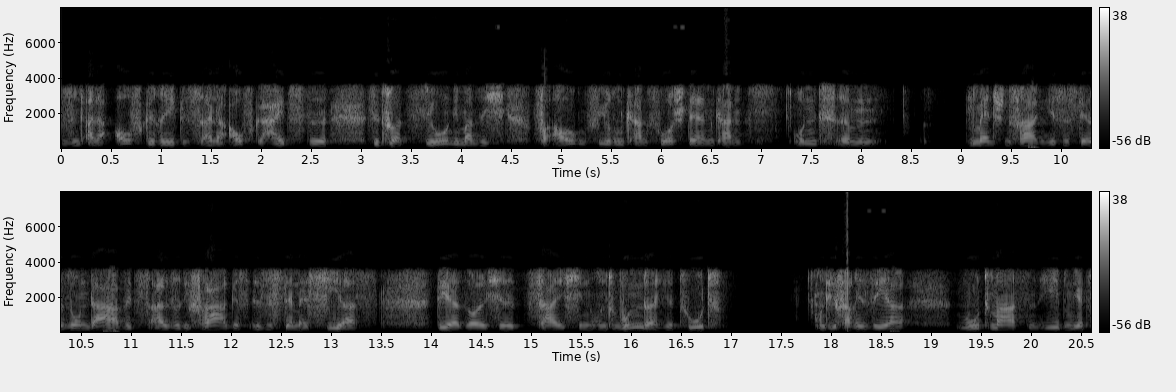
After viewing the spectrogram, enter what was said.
sie sind alle aufgeregt, es ist eine aufgeheizte Situation, die man sich vor Augen führen kann, vorstellen kann und ähm, die Menschen fragen, ist es der Sohn Davids? Also die Frage ist, ist es der Messias, der solche Zeichen und Wunder hier tut? Und die Pharisäer mutmaßen eben jetzt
